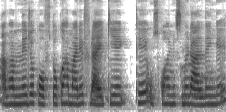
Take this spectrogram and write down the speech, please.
अब हमने जो कोफ्तों को हमारे फ्राई किए थे, उसको हम इसमें डाल देंगे।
